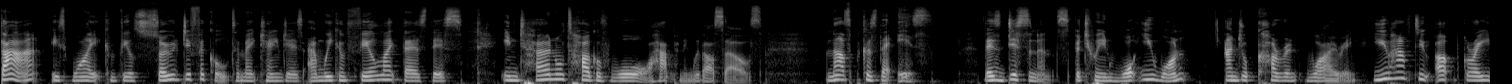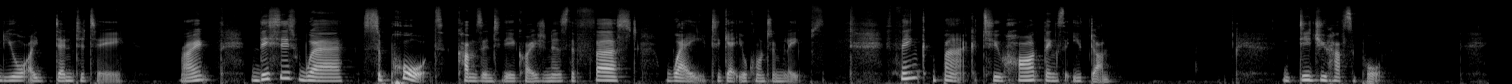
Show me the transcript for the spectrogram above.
That is why it can feel so difficult to make changes, and we can feel like there's this internal tug of war happening with ourselves. And that's because there is. There's dissonance between what you want and your current wiring. You have to upgrade your identity, right? This is where support comes into the equation as the first way to get your quantum leaps. Think back to hard things that you've done. Did you have support?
